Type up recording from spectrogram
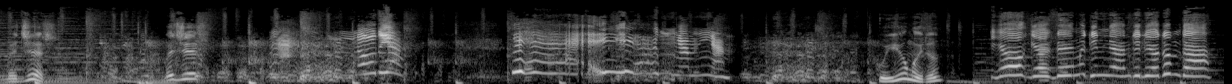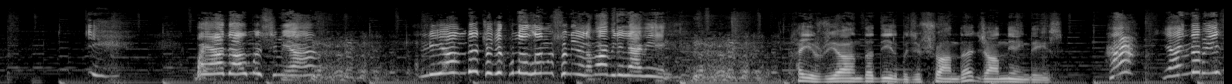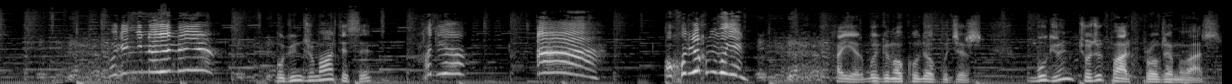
Bıcır. Bıcır. Ne oldu ya? Uyuyor muydun? Yok gözlerimi dinlendiriyordum da. Bayağı dalmışım ya. Rüyamda çocuk vloglarını sunuyorum ha Bilal abi. Hayır rüyanda değil Bıcır. Şu anda canlı yayındayız. Yayında mıyız? Bugün günlerden ne ya? Bugün cumartesi. Hadi ya. Aa, okul yok mu bugün? Hayır bugün okul yok Bıcır. Bugün çocuk park programı var.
